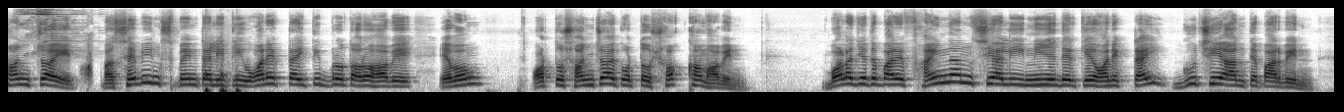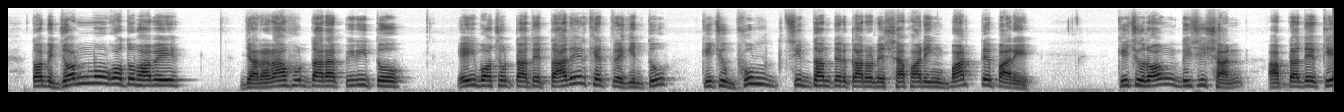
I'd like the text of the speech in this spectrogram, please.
সঞ্চয়ের বা সেভিংস মেন্টালিটি অনেকটাই তীব্রতর হবে এবং অর্থ সঞ্চয় করতেও সক্ষম হবেন। বলা যেতে পারে ফাইন্যান্সিয়ালি নিজেদেরকে অনেকটাই গুছিয়ে আনতে পারবেন। তবে জন্মগতভাবে যারা রাহুর দ্বারা পীড়িত, এই বছরটাতে তাদের ক্ষেত্রে কিন্তু কিছু ভুল সিদ্ধান্তের কারণে সাফারিং বাড়তে পারে। কিছু রং ডিসিশান আপনাদেরকে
